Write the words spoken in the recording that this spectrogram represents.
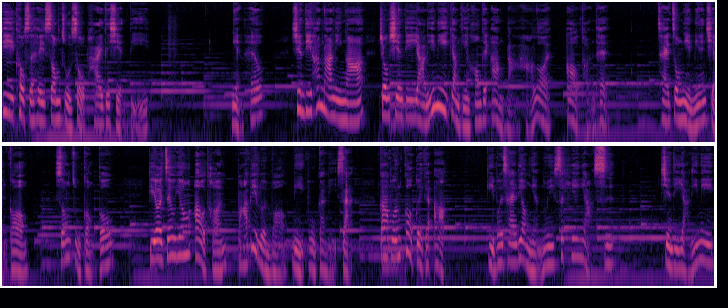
佢确实系上主所派的先知。然后，先知哈拿尼雅将先知耶利米讲经上的轭拿下来，拗断去，在众人面前讲，上主讲过，佢要照样拗断巴比伦王尼布甲尼撒，加本各国的轭，佢会在两年内实现亚事。先知耶利米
